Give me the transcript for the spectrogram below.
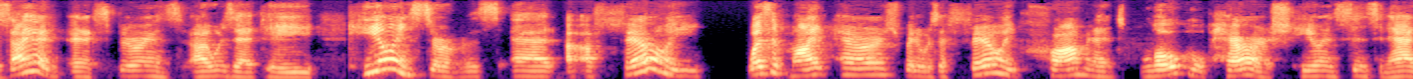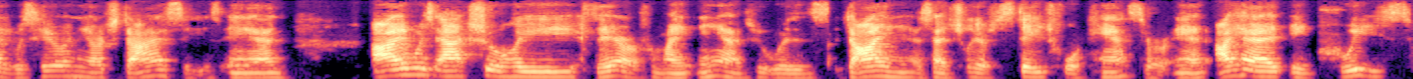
So I had an experience. I was at a healing service at a, a fairly wasn't my parish, but it was a fairly prominent local parish here in Cincinnati. It was here in the archdiocese, and I was actually there for my aunt who was dying essentially of stage four cancer, and I had a priest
